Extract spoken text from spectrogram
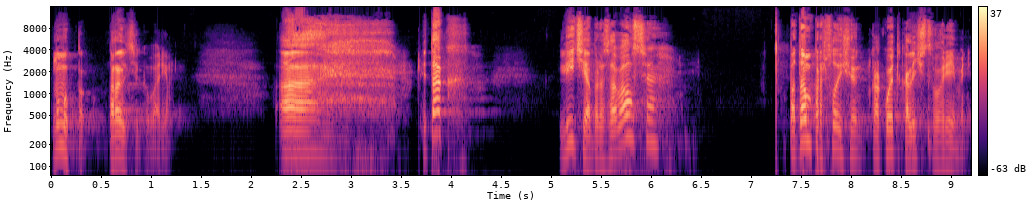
Ну, мы про литий говорим. А, итак, Литий образовался, потом прошло еще какое-то количество времени.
